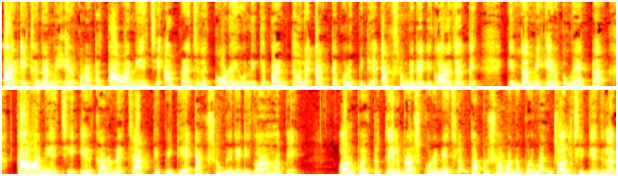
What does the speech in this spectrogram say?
আর এখানে আমি এরকম একটা তাওয়া নিয়েছি, আপনারা চাইলে কড়াইও নিতে পারেন, তাহলে একটা করে পিঠে একসঙ্গে রেডি করা যাবে। কিন্তু আমি এরকমই একটা তাওয়া নিয়েছি, এর কারণে চারটে পিঠে একসঙ্গে রেডি করা হবে। অল্প একটু তেল ব্রাশ করে নিয়েছিলাম, তারপর সামান্য পরিমাণ জল ছিটিয়ে দিলাম।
